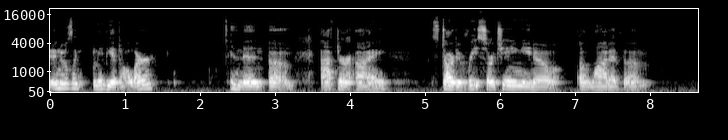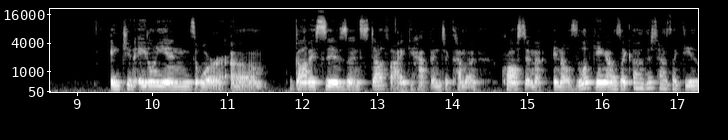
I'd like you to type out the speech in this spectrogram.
And it was like maybe a dollar. And then um, after I started researching, you know, a lot of um, ancient aliens or um, goddesses and stuff, I happened to come across and, and I was looking. I was like, oh, this has like these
